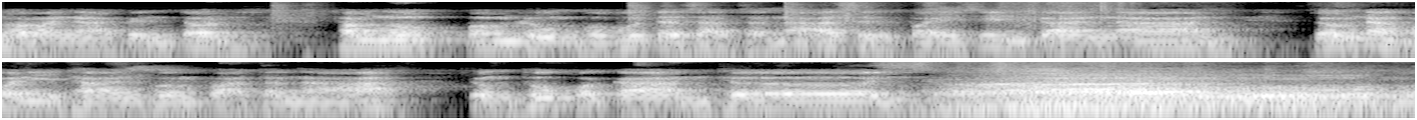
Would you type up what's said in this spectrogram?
ภาวนาเป็นต้นทำนุบำรุงพระพุทธศาสนาสืบไปสิ้นการนานสมดังปณิธานความปรารถนา จงทุกประการเทินสาธุ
